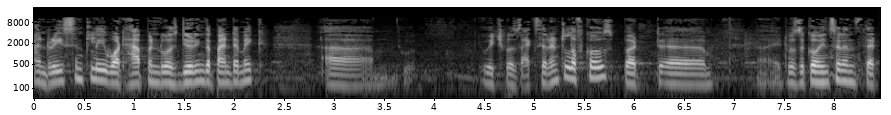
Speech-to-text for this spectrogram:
And recently, what happened was during the pandemic, um, which was accidental, of course, but uh, it was a coincidence that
